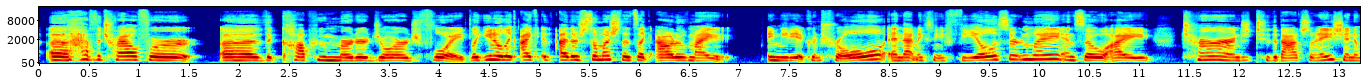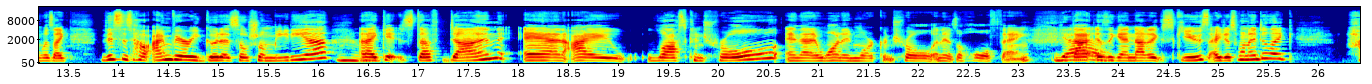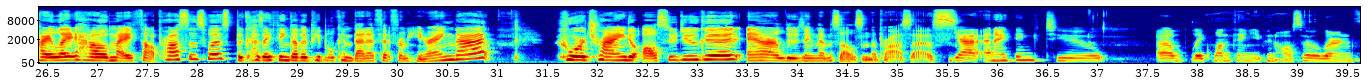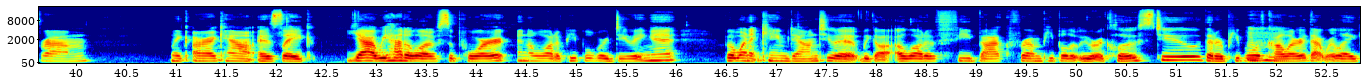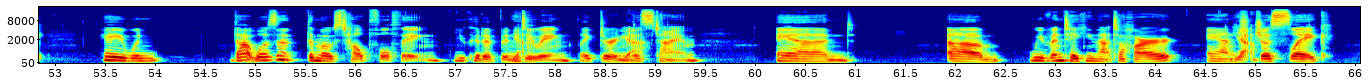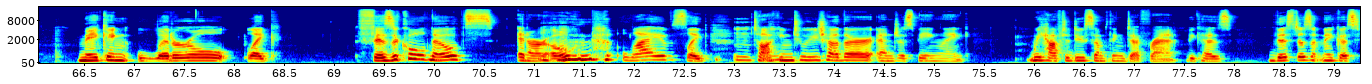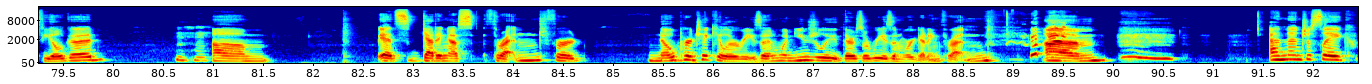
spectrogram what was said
uh have the trial for uh the cop who murdered George Floyd. Like, you know, like I, I there's so much that's like out of my immediate control and that makes me feel a certain way and so i turned to the bachelor nation and was like this is how i'm very good at social media Mhm. and I get stuff done and I lost control and then I wanted more control and it was a whole thing. yeah, That is again not an excuse. I just wanted to like highlight how my thought process was because I think other people can benefit from hearing that who are trying to also do good and are losing themselves in the process. Yeah, and I think too, um, like one thing you can also learn from like our account is like, yeah, we had a lot of support and a lot of people were doing it. But when it came down to it, we got a lot of feedback from people that we were close to that are people Mhm. of color that were like, hey, when that wasn't the most helpful thing you could have been Yeah. doing like during Yeah. this time. And um we've been taking that to heart and Yeah. just like making literal like physical notes in our Mhm. own lives like Mhm. talking to each other and just being like we have to do something different because this doesn't make us feel good Mhm. um it's getting us threatened for no particular reason when usually there's a reason we're getting threatened um and then just like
